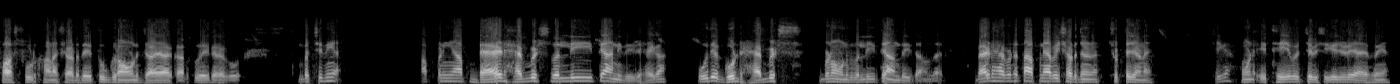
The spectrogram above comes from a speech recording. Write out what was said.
ਫਾਸਟ ਫੂਡ ਖਾਣਾ ਛੱਡ ਦੇ, ਤੂੰ ਗਰਾਊਂਡ ਜਾਇਆ ਕਰ, ਤੂੰ ਇਹ ਕਰਿਆ ਕਰ ਬੱਚੇ ਦੀਆਂ ਆਪਣੀਆਂ ਆਪ ਬੈਡ ਹੈਬਿਟਸ ਵੱਲੀ ਧਿਆਨ ਨਹੀਂ ਦੇਈਦਾ ਹੈਗਾ। ਉਹਦੇ ਗੁੱਡ ਹੈਬਿਟਸ ਬਣਾਉਣ ਵੱਲੀ ਧਿਆਨ ਦੇਈਦਾ ਹੁੰਦਾ ਬੈਡ ਹੈਬਿਟ ਤਾਂ ਆਪਣੇ ਆਪ ਹੀ ਛੱਡ ਜਾਣਾ, ਛੁੱਟ ਜਾਣਾ ਠੀਕ ਹੈ? ਹੁਣ ਇੱਥੇ ਇਹ ਬੱਚੇ ਵੀ ਸੀਗੇ ਜਿਹੜੇ ਆਏ ਹੋਏ ਆ।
